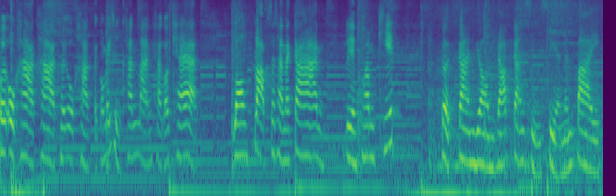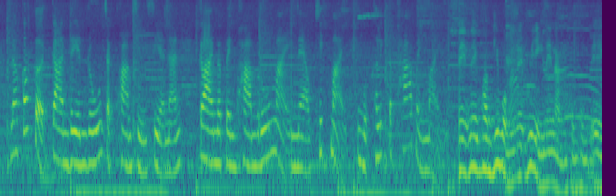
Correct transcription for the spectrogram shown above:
เคยอกหักค่ะ เคยอกหักแต่ก็ไม่ถึงขั้นนั้นค่ะ ก็แค่ลองปรับสถานการณ์ เปลี่ยนความคิด เกิดการยอมรับการสูญเสียนั้นไป แล้วก็เกิดการเรียนรู้จากความสูญเสียนั้น กลายมาเป็นความรู้ใหม่ แนวคิดใหม่ บุคลิกภาพใหม่ๆในในความคิดผมในผู้หญิงในหนังผมผมเอง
